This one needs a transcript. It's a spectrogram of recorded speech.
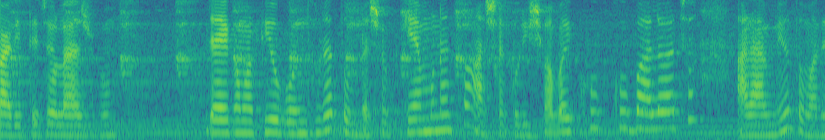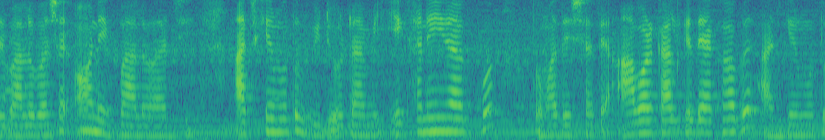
বাড়িতে চলে আসব। যাই হোক, আমার প্রিয় বন্ধুরা, তোমরা সব কেমন আছো? আশা করি সবাই খুব খুব ভালো আছো আর আমিও তোমাদের ভালোবাসায় অনেক ভালো আছি। আজকের মতো ভিডিওটা আমি এখানেই রাখব। তোমাদের সাথে আবার কালকে দেখা হবে। আজকের মতো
